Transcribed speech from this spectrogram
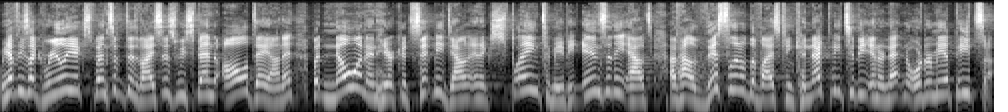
We have these like really expensive devices. We spend all day on it, but no one in here could sit me down and explain to me the ins and the outs of how this little device can connect me to the internet and order me a pizza.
